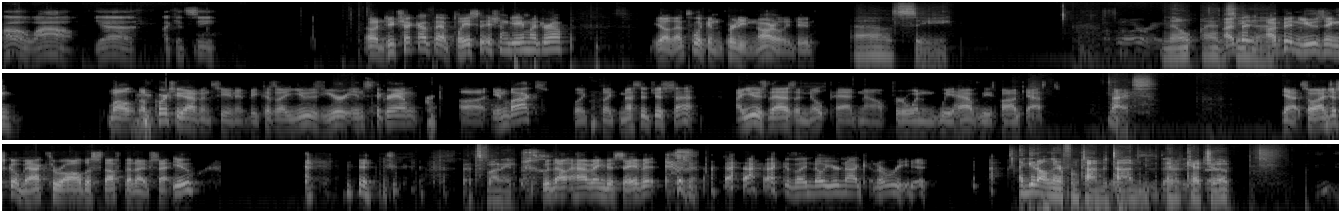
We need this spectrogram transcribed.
Oh wow, yeah, I can see. Oh, did you check out that PlayStation game I dropped? Yo, that's looking pretty gnarly, dude. Uh, let's see. Nope, I haven't I've seen been that. I've been using. Well, of course you haven't seen it because I use your Instagram uh, inbox, like like messages sent. I use that as a notepad now for when we have these podcasts. Nice. Yeah, so I just go back through all the stuff that I've sent you That's funny. without having to save it because I know you're not going to read it. I get on there from time to time and, is and catch uh, up.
